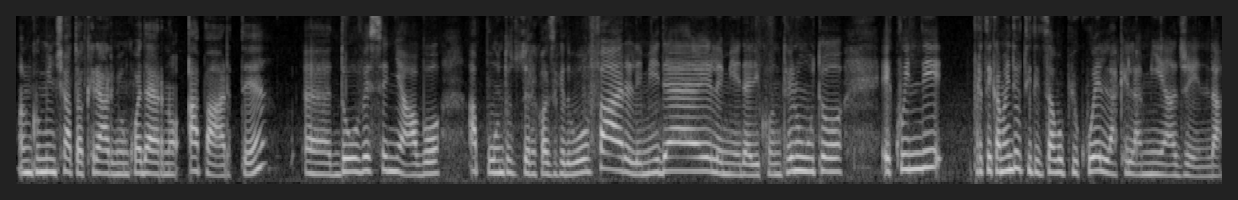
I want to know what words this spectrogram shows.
ho incominciato a crearmi un quaderno a parte eh, dove segnavo appunto tutte le cose che dovevo fare, le mie idee, le mie idee di contenuto e quindi praticamente utilizzavo più quella che la mia agenda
